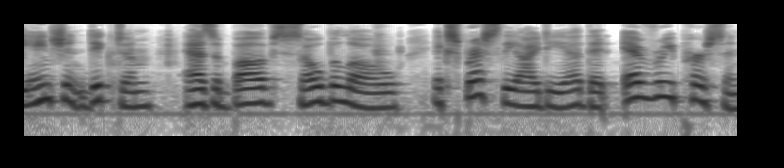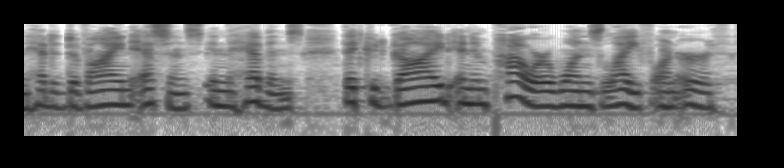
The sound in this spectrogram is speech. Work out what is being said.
The ancient dictum, as above, so below, expressed the idea that every person had a divine essence in the heavens that could guide and empower one's life on earth.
